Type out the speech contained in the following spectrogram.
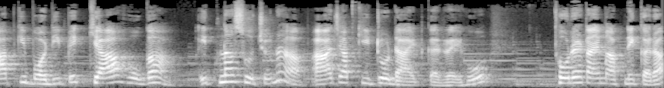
आपकी बॉडी पे क्या होगा? इतना सोचो ना आप, आज आप कीटो डाइट कर रहे हो, थोड़ा टाइम आपने करा,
